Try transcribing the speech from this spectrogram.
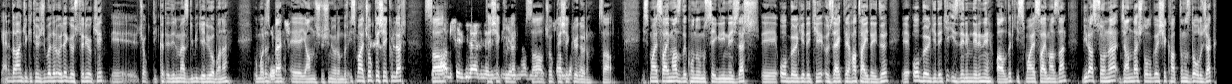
yani daha önceki tecrübeler öyle gösteriyor ki e, çok dikkat edilmez gibi geliyor bana. Umarız Evet. ben e, yanlış düşünüyorumdur. İsmail çok teşekkürler. Sağ ol. Abi sevgiler dilerim. Teşekkürler. Sağ ol. Çok Sağlıcakla. teşekkür ediyorum. Sağ ol. İsmail Saymaz'dı konuğumuz sevgili dinleyiciler. Ee, o bölgedeki özellikle Hatay'daydı. Ee, o bölgedeki izlenimlerini aldık İsmail Saymaz'dan. Biraz sonra Candaş Tolga Işık hattımızda olacak.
